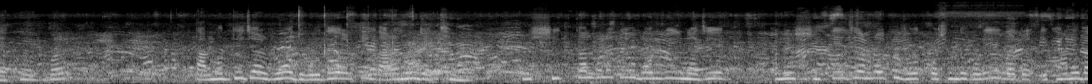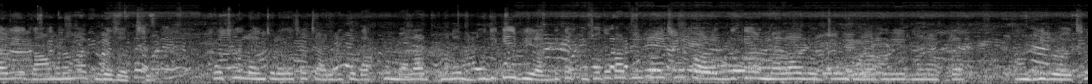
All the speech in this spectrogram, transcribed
দেখো একবার। তার মধ্যে যা রোদ, রোদে আর কি দাঁড়ানো যাচ্ছে না। মানে শীতকাল বলে কেউ বলবেই না যে মানে শীতে যে আমরা একটু রোদ পছন্দ করি বাট এখানে দাঁড়িয়ে গা মনে হয় পুড়ে যাচ্ছে। প্রচুর লাইন চলে গেছে, চারিদিকে দেখো মেলার মানে দুদিকেই ভিড়, একদিকে পুজো দেওয়ার ভিড় রয়েছে তো আরেকদিকে মেলার লোকজন ঘোরাঘুরির মানে একটা ভিড় রয়েছে।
